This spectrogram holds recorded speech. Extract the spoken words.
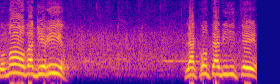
Comment on va guérir la comptabilité?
